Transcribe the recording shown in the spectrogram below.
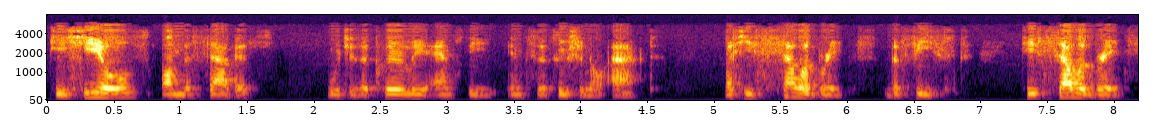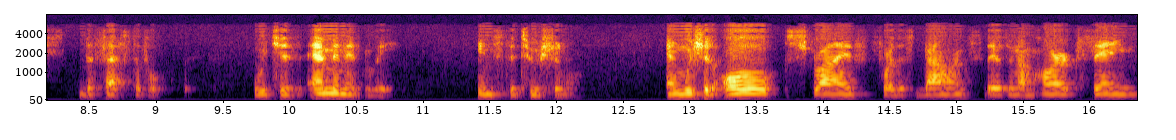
He heals on the Sabbath, which is a clearly anti institutional act, but he celebrates the feast. He celebrates the festival, which is eminently institutional. And we should all strive for this balance. There's an Amharic saying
